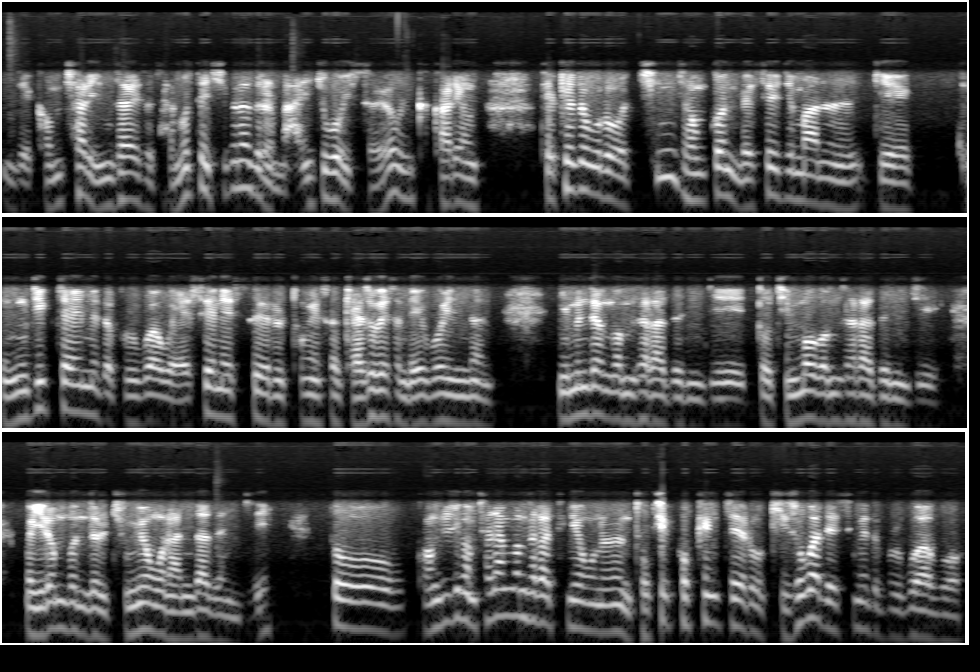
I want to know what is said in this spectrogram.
이제 검찰 인사에서 잘못된 시그널들을 많이 주고 있어요. 그러니까 가령 대표적으로 친정권 메시지만을 이렇게 공직자임에도 불구하고 SNS를 통해서 계속해서 내고 있는 이문정 검사라든지 또 진모 검사라든지 뭐 이런 분들 중용을 한다든지 또 광주지검 차장검사 같은 경우는 독식폭행죄로 기소가 됐음에도 불구하고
